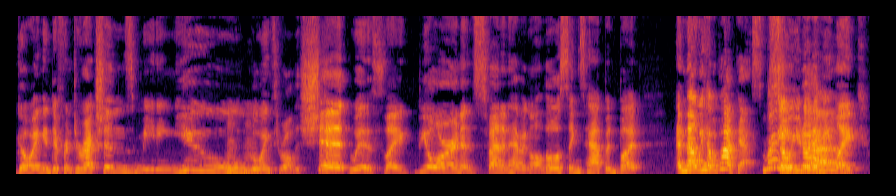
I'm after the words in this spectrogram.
going in different directions, meeting you, Mhm. going through all the shit with like Bjorn and Sven and having all those things happen, but and now we have a podcast. Right, So you know what I mean? Like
